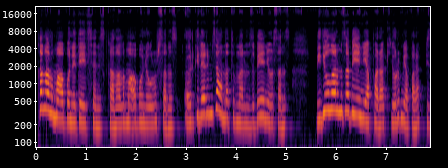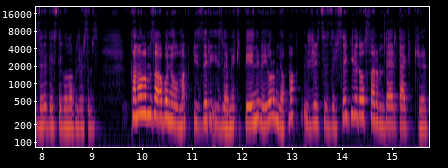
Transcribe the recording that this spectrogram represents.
Kanalıma abone değilseniz, kanalıma abone olursanız, örgülerimizi, anlatımlarımızı beğeniyorsanız, videolarımıza beğeni yaparak, yorum yaparak bizlere destek olabilirsiniz. Kanalımıza abone olmak, bizleri izlemek, beğeni ve yorum yapmak ücretsizdir. Sevgili dostlarım, değerli takipçilerim.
